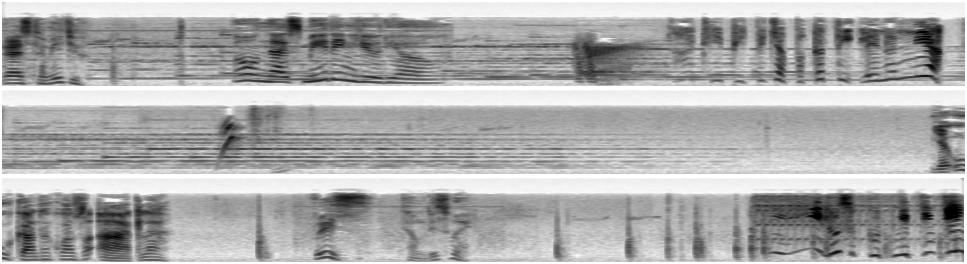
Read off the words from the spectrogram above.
Nice to meet you. Oh, nice meeting you, Ryo. ท่าทีผิดไปจากปกติเลยนะเนี่ย อย่าอู้การทำความสะอาดล่ะ Please, come this way. นี่รู้สึกกุดหงิดจริง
